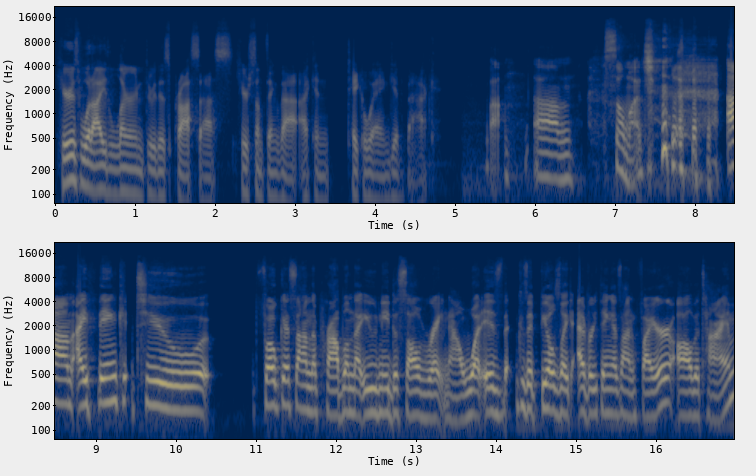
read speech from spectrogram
here's what I learned through this process. Here's something that I can take away and give back. Wow. Um, so much. um, I think to focus on the problem that you need to solve right now. What is, because it feels like everything is on fire all the time.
